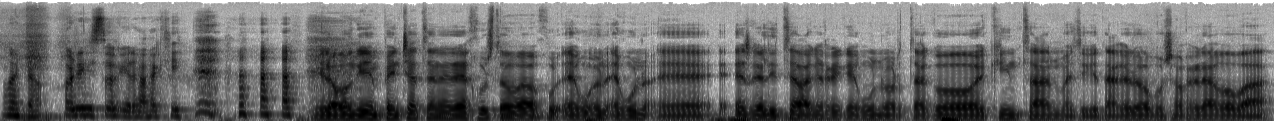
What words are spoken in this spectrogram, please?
bueno, hori zu erabaki. Gero egon ginen pentsatzen ere justo ju- egun, egun eh, ez gelitza bakarrik egun hortako ekintzan, baizik eta gero pues, aurrerago ba,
